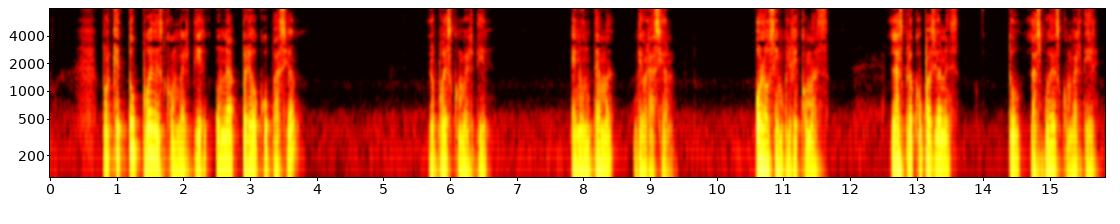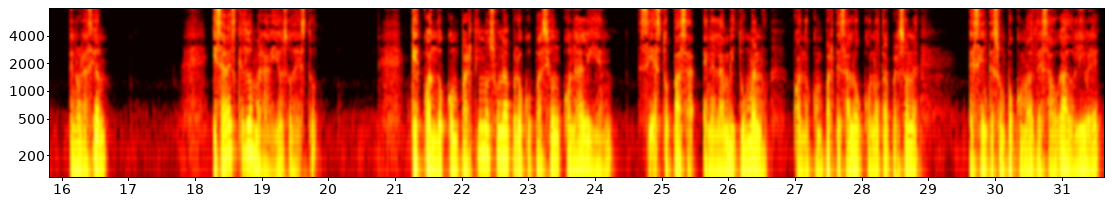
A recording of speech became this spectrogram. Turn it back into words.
Porque tú puedes convertir una preocupación, lo puedes convertir en un tema de oración. O lo simplifico más. Las preocupaciones, tú las puedes convertir en oración. ¿Y sabes qué es lo maravilloso de esto? que cuando compartimos una preocupación con alguien, si esto pasa en el ámbito humano, cuando compartes algo con otra persona, te sientes un poco más desahogado, libre.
